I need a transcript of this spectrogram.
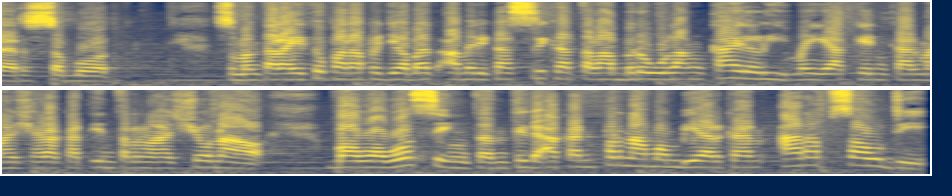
tersebut. Sementara itu, para pejabat Amerika Serikat telah berulang kali meyakinkan masyarakat internasional bahwa Washington tidak akan pernah membiarkan Arab Saudi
